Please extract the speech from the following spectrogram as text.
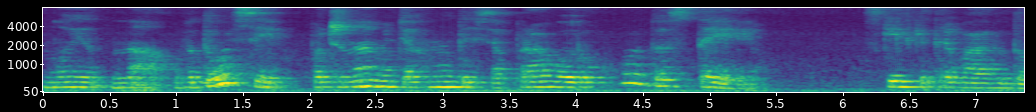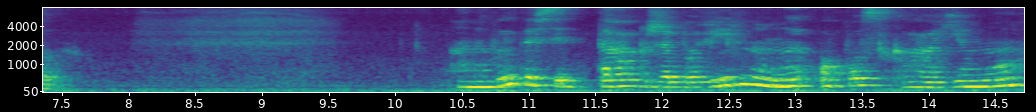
ми на вдосі починаємо тягнутися правою рукою до стелі. Скільки триває вдох. А на видосі також повільно ми опускаємо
